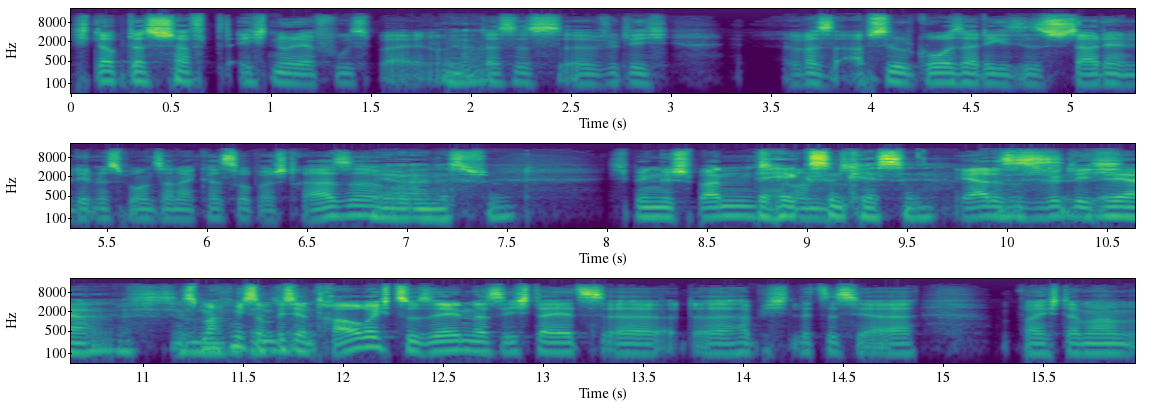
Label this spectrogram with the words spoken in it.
ich glaube, das schafft echt nur der Fußball. Und Ja. das ist äh, wirklich was absolut Großartiges, dieses Stadionerlebnis bei uns an der Kastroper Straße. ja, und das stimmt. ich bin gespannt. Der und- Hexenkessel. Ja, das ist wirklich. Ja, das, Es macht mich so ein bisschen traurig zu sehen, dass ich da jetzt, äh, da habe ich letztes Jahr, war ich da mal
